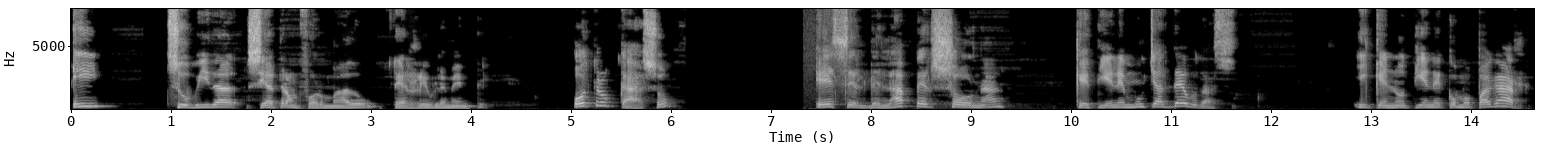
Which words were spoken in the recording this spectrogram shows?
y su vida se ha transformado terriblemente. Otro caso es el de la persona que tiene muchas deudas y que no tiene cómo pagar.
